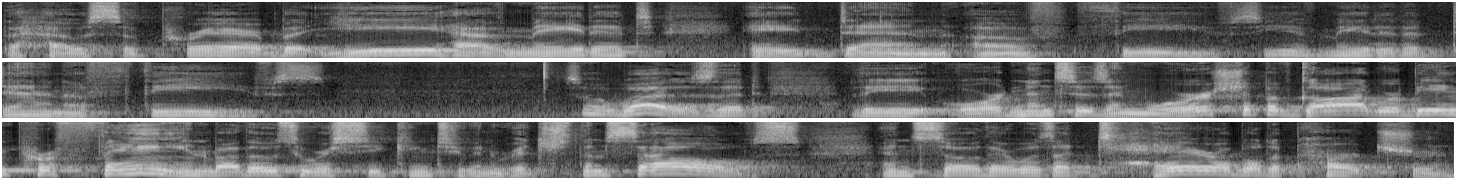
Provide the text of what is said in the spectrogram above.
the house of prayer, but ye have made it a den of thieves. Ye have made it a den of thieves. So it was that the ordinances and worship of God were being profaned by those who were seeking to enrich themselves. And so there was a terrible departure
